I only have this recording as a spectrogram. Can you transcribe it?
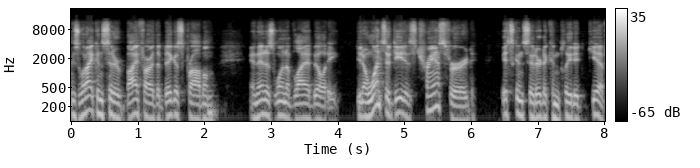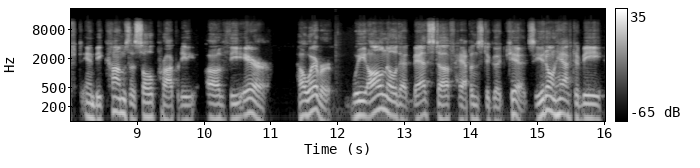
is what I consider by far the biggest problem, and that is one of liability. You know, once a deed is transferred, it's considered a completed gift and becomes the sole property of the heir. However, we all know that bad stuff happens to good kids. You don't have to be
